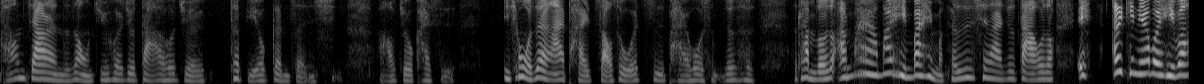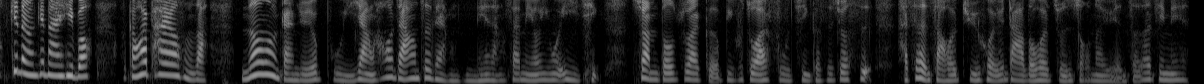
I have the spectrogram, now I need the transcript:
好像家人的这种聚会，就大家会觉得特别又更珍惜，然后就开始。以前我是很爱拍照，所以我会自拍或什么，就是他们都说啊卖啊卖行卖行嘛。可是现在就大家会说，哎，啊你今年要不要去不？今年今年去不？赶快拍啊什么的，你知道那种感觉就不一样。然后加上这两年两三年又因为疫情，虽然都住在隔壁或住在附近，可是就是还是很少会聚会，因为大家都会遵守那个原则。那今天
